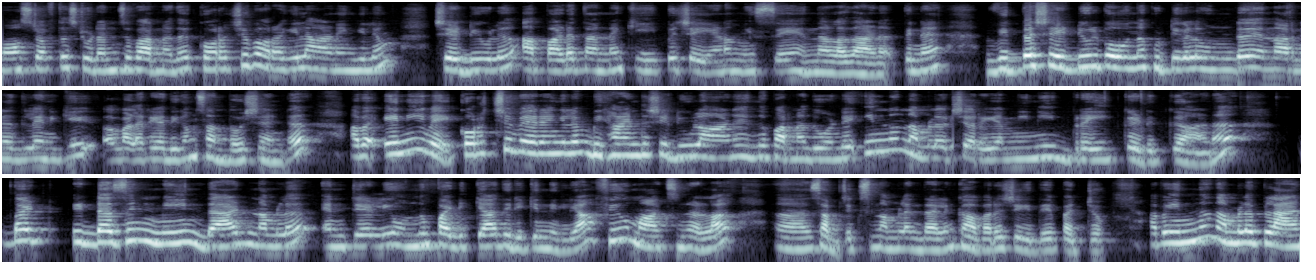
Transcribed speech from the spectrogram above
most of the students പറഞ്ഞത് കുറച്ച് പുറകിലാണെങ്കിലും ഷെഡ്യൂൾ അപ്പാടെ തന്നെ കീപ്പ് ചെയ്യണം മിസ്സേ എന്നുള്ളതാണ്. പിന്നെ വിത്ത് ദ ഷെഡ്യൂൾ പോകുന്ന കുട്ടികൾ ഉണ്ട് എന്ന് പറഞ്ഞതിൽ എനിക്ക് വളരെയധികം സന്തോഷമുണ്ട്. അപ്പൊ എനിവേ കുറച്ച് പേരെങ്കിലും ബിഹൈൻഡ് ദ ഷെഡ്യൂൾ ആണ് എന്ന് പറഞ്ഞതുകൊണ്ട് ഇന്നും നമ്മൾ ഒരു ചെറിയ മിനി ബ്രേക്ക് എടുക്കുകയാണ്. But it doesn't mean that നമ്മൾ എന്റയർലി ഒന്നും പഠിക്കാതിരിക്കുന്നില്ല. ഫ്യൂ മാർക്സിനുള്ള സബ്ജക്ട്സ് നമ്മൾ എന്തായാലും കവർ ചെയ്തേ പറ്റൂ. അപ്പോൾ ഇന്ന് നമ്മൾ പ്ലാൻ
